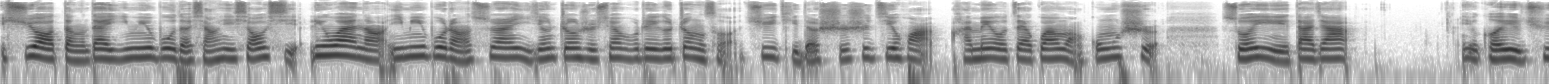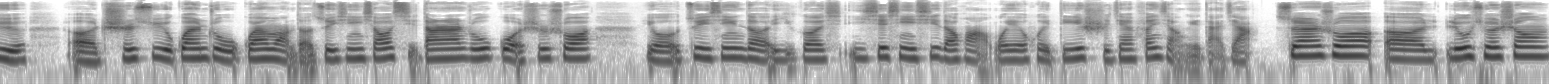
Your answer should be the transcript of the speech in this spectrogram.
需要等待移民部的详细消息。另外呢，移民部长虽然已经正式宣布这个政策，具体的实施计划还没有在官网公示，所以大家也可以去呃持续关注官网的最新消息。当然，如果是说，有最新的一个一些信息的话，我也会第一时间分享给大家。虽然说，呃，留学生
